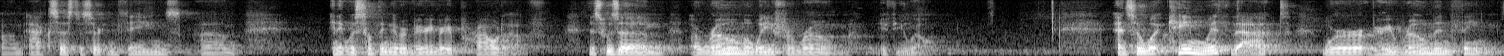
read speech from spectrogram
um, access to certain things, um, and it was something they were very, very proud of. This was a, um, a Rome away from Rome, if you will. And so, what came with that were very Roman things.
